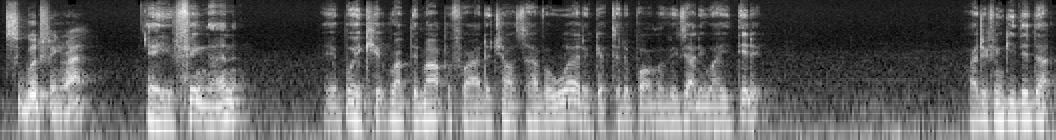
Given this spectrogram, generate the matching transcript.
it's a good thing, right? Yeah, you think that, innit? Your boy Kit rubbed him out before I had a chance to have a word and get to the bottom of exactly why he did it. Why do you think he did that?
